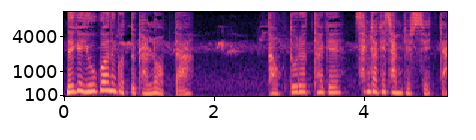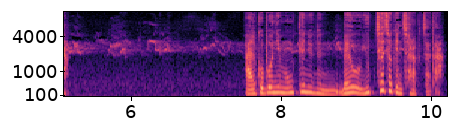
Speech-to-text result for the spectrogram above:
내게 요구하는 것도 별로 없다. 더욱 또렷하게 생각에 잠길 수 있다. 알고 보니 몽테뉴는 매우 육체적인 철학자다.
